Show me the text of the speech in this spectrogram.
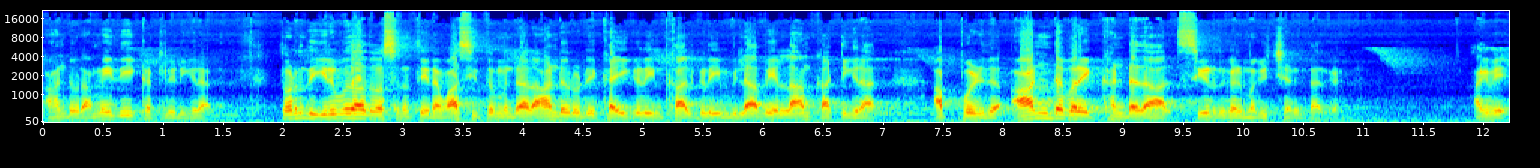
ஆண்டவர் அமைதியை கட்டளையிடுகிறார். தொடர்ந்து இருபதாவது வசனத்தை நான் வாசித்தோம் என்றால் ஆண்டவருடைய கைகளையும் கால்களையும் விழாவை எல்லாம் காட்டுகிறார். அப்பொழுது ஆண்டவரை கண்டதால் சீடர்கள் மகிழ்ச்சி அடைந்தார்கள். ஆகவே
